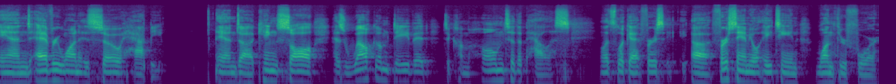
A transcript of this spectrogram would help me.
and everyone is so happy. And uh, King Saul has welcomed David to come home to the palace. Let's look at first, uh, 1 Samuel 18, 1 through 4.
